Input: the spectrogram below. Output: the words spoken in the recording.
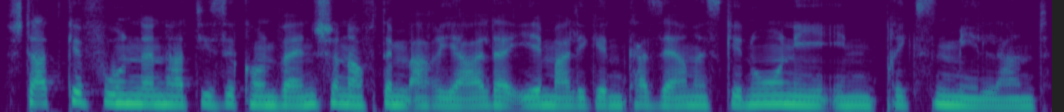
Stattgefunden hat diese Convention auf dem Areal der ehemaligen Kaserne Skenoni in Brixen-Meland.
